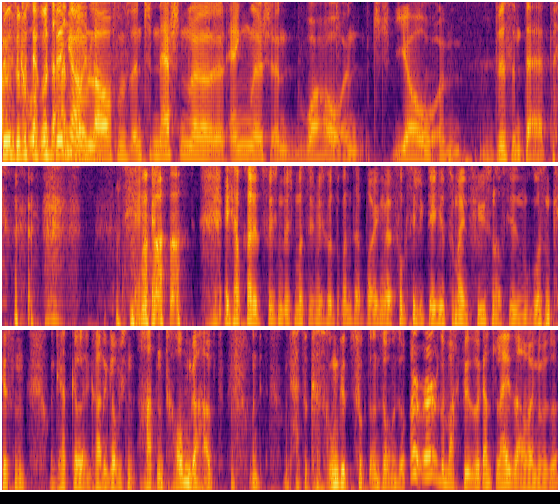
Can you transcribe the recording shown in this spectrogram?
Du, du bist der große Dinge am. Laufen, so international English and wow und yo und this and that. Ich habe gerade zwischendurch, musste ich mich kurz runterbeugen, weil Fuchsi liegt ja hier zu meinen Füßen auf diesem großen Kissen und die hat gerade, glaube ich, einen harten Traum gehabt und, und hat so krass rumgezuckt und so und so gemacht, so ganz leise aber nur so.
